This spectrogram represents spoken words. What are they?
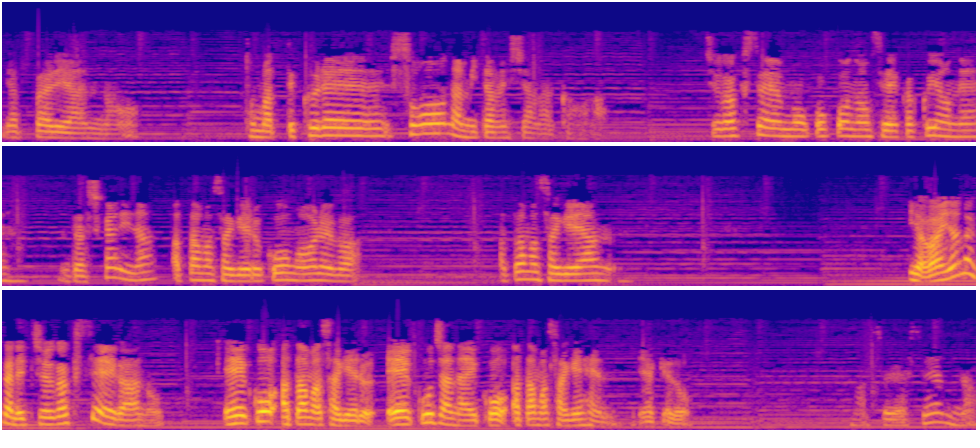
やっぱりあの、止まってくれそうな見た目しやなあかんわ。中学生もここの性格よね。確かにな。頭下げる子もおれば。頭下げやん。いや、ワイの中で中学生があの、ええ子頭下げる。ええ子じゃない子頭下げへん。やけど。まあ、そりゃせんな。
